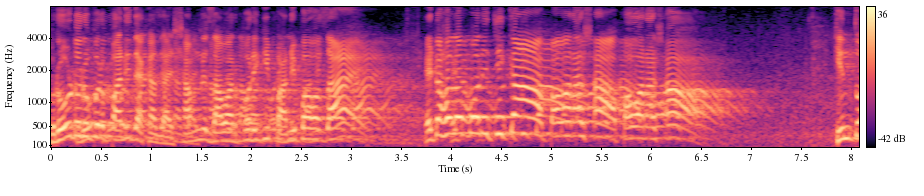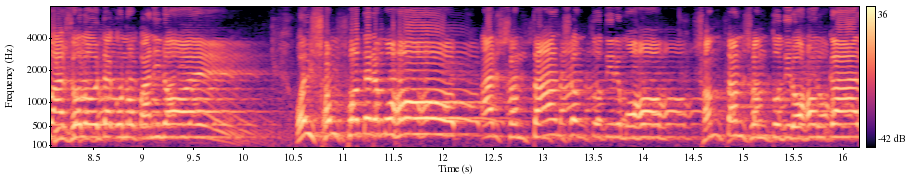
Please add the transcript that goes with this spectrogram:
রোডের উপর পানি দেখা যায়, সামনে যাওয়ার পরে কি পানি পাওয়া যায়? এটা হলো মরিচিকা পাওয়ার আশা পাওয়ার আশা। কিন্তু আসলে ওটা কোনো পানি নয়। ওই সম্পদের মোহ আর সন্তান সন্ততির মোহ সন্তান সন্ততির অহংকার।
